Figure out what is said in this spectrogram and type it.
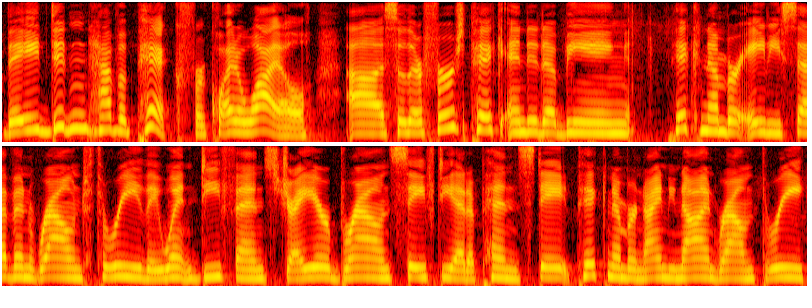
they didn't have a pick for quite a while. Uh, so their first pick ended up being pick number 87, round three. They went defense. Ji'Ayir Brown, safety at a Penn State. Pick number 99, round three.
